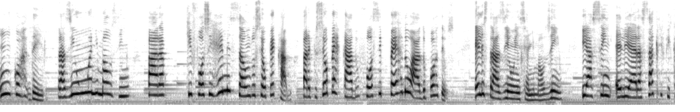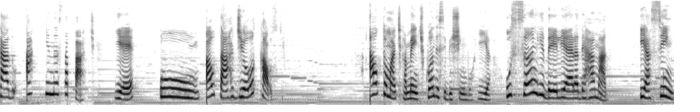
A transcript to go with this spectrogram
um cordeiro, traziam um animalzinho para que fosse remissão do seu pecado, para que o seu pecado fosse perdoado por Deus. Eles traziam esse animalzinho e assim ele era sacrificado aqui nessa parte, que é o altar de holocausto automaticamente, quando esse bichinho morria, o sangue dele era derramado. E assim,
